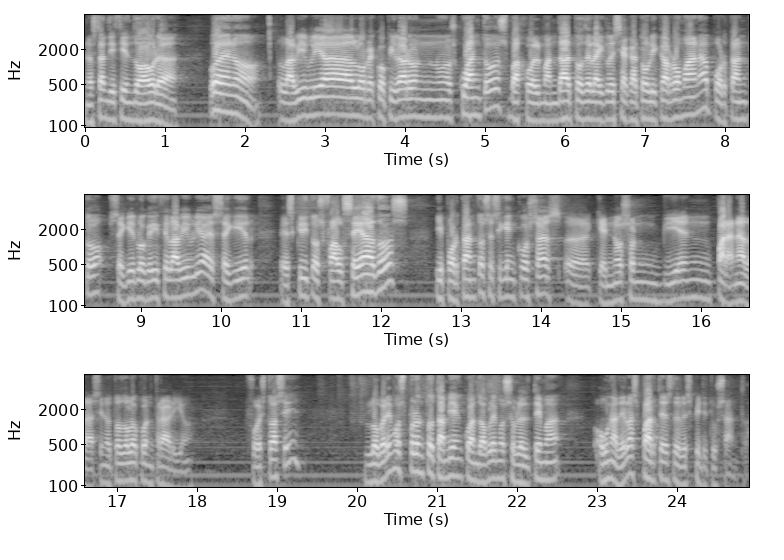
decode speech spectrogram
No están diciendo ahora, bueno, la Biblia lo recopilaron unos cuantos bajo el mandato de la Iglesia Católica Romana, por tanto, seguir lo que dice la Biblia es seguir escritos falseados y por tanto se siguen cosas eh, que no son bien para nada, sino todo lo contrario. ¿Fue esto así? Lo veremos pronto también cuando hablemos sobre el tema o una de las partes del Espíritu Santo,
